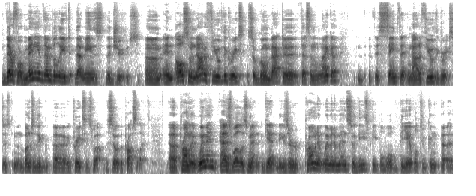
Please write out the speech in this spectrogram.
therefore many of them believed that means the jews. Um, and also not a few of the greeks. So going back to thessalonica the same thing. Not a few of the greeks. A bunch of the uh, greeks as well. So the proselytes uh, prominent women as well as men. Again, these are prominent women and men, so these people will be able to con- uh,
